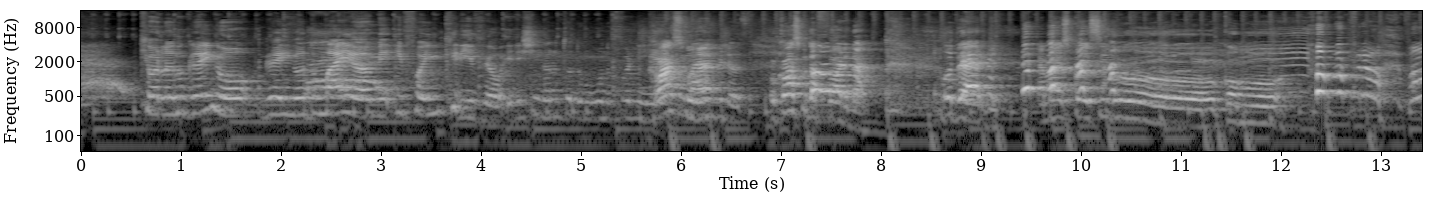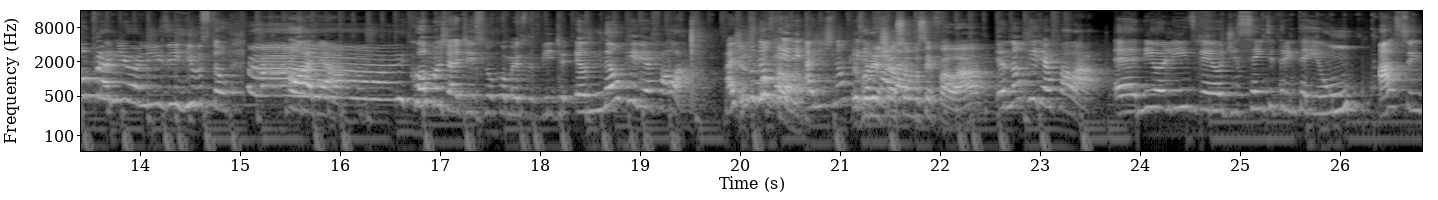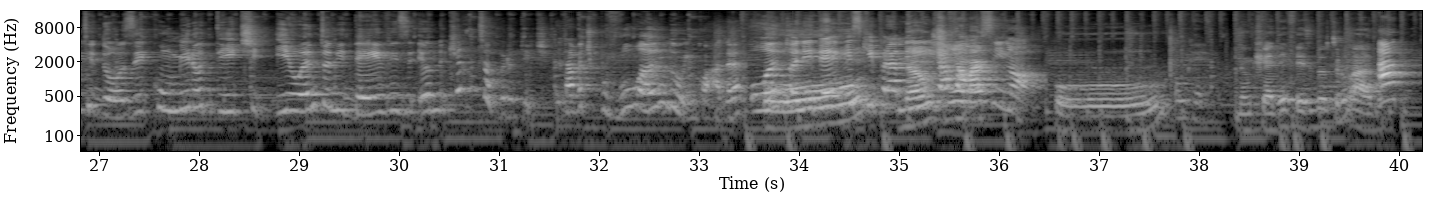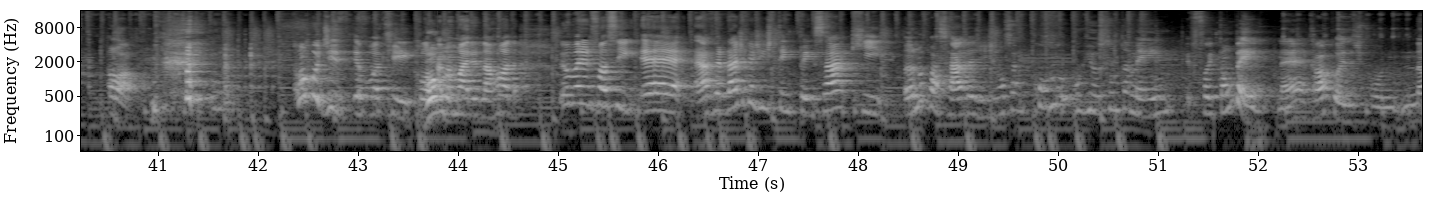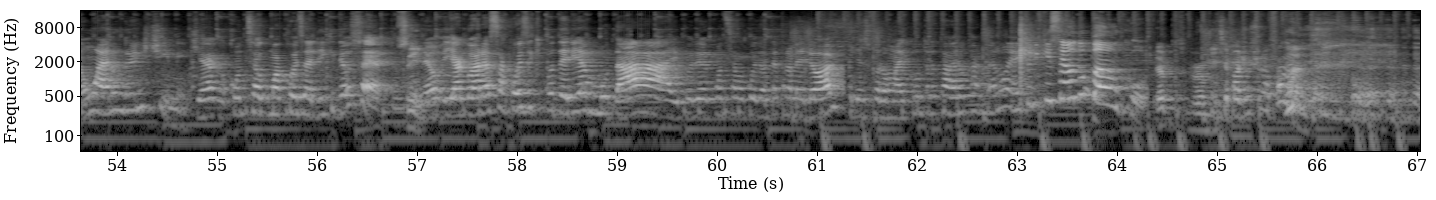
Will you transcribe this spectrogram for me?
Que o Orlando ganhou, ganhou do Miami e foi incrível. Ele xingando todo mundo, forninho. Clássico, foi né? maravilhoso. O clássico da Flórida. O derby. É mais conhecido como... Vamos, pro, vamos pra New Orleans e Houston. Olha, como eu já disse no começo do vídeo, eu não queria falar. A gente não, queria, a gente não queria Eu vou deixar falar. só você falar. Eu não queria falar. É, New Orleans ganhou de 131 a 112 com o Mirotic e o Anthony Davis. Eu, o que aconteceu com o Mirotic? Ele tava, tipo, voando em quadra. O Anthony Oh, Davis, que pra mim já tinha mar- assim, ó. Ou O quê? não tinha defesa do outro lado. Ah, ó. Como diz, eu vou aqui colocar Vamos- meu marido na roda. Meu marido falou assim: é, a verdade é que a gente tem que pensar que ano passado a gente não sabe como o Houston também foi tão bem, né? Aquela coisa, tipo, não era um grande time. Que aconteceu alguma coisa ali que deu certo, Sim. entendeu? E agora essa coisa que poderia mudar e poderia acontecer uma coisa até pra melhor, eles foram lá e contrataram o Carmelo Anthony, que saiu do banco. Eu, por mim, você pode continuar falando.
